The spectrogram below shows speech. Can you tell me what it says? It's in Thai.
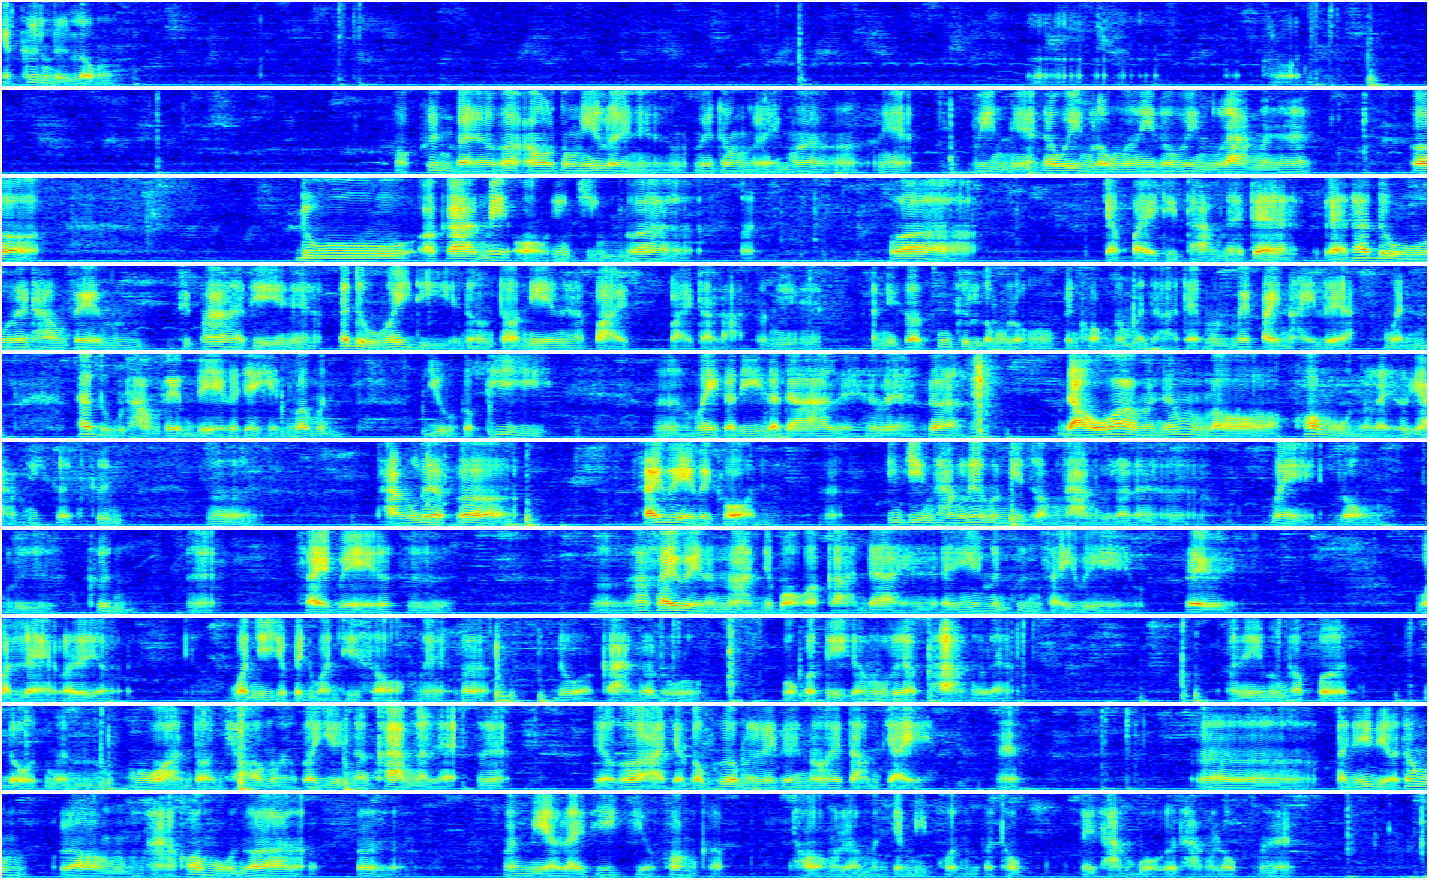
จะขึ้นหรือลง โคลนพอ ขึ้นไปแล้วก็เอาตรงนี้เลยเนี่ย ไม่ต้องอะไรมากเนี่ยวิ่งเนี่ยถ้าวิ่งลงตรงนี้ก็วิ่งล่างนะฮะก็ดูอาการไม่ออกจริงๆว่าว่าจะไปทิศทางไหนแต่แต่ถ้าดูในไทม์เฟรม 15 นาทีเนี่ยถ้าดูไม่ดีตอนตอนนี้นะฮะปลายปลายตลาดตัวนี้เนี่ยอันนี้ก็ขึ้นขึ้นลงลงเป็นของธรรมดา แต่มันไม่ไปไหนเลยอะเหมือนถ้าดูไทม์เฟรมเดย์ก็จะเห็นว่ามันอยู่กับที่ ไม่กระดีกระดาเลยใช่ไหมก็เดาว่ามันต้องรอข้อมูลอะไรทุกอย่างที่เกิดขึ้น เออทางเลือกก็ไซเวย์ไปก่อนจริงๆ ทางเลือกมันมีสองทางอยู่แล้วนะไม่ลงหรือขึ้นนะไซเวย์ก็คือถ้าไซเวย์นานๆจะบอกอาการได้แต่นี้มันเพิ่งไซเวย์ได้วันแรกแล้ววันนี้จะเป็นวันที่สองนะก็ดูอาการก็รู้ ปกติต้องเลือกทางอยู่แล้ว อันนี้มันก็เปิดโดดเหมือนเมื่อวานตอนเช้ามา ก็ยืนข้างๆกันแหละนะเดี๋ยวก็อาจจะก็เพิ่มเล็กๆน้อยๆตามใจนะเอ่ออันนี้เดี๋ยวต้องลองหาข้อมูลว่าเออมันมีอะไรที่เกี่ยวข้องกับทองแล้วมันจะมีผลกระทบในทางบวกหรือทางลบนะฮะ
